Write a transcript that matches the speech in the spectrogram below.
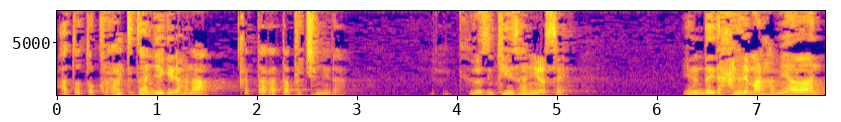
아 또 또 그럴듯한 얘기를 하나 갖다 갖다 붙입니다. 그것은 계산이었어요. 이런 너희들 할래만 하면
